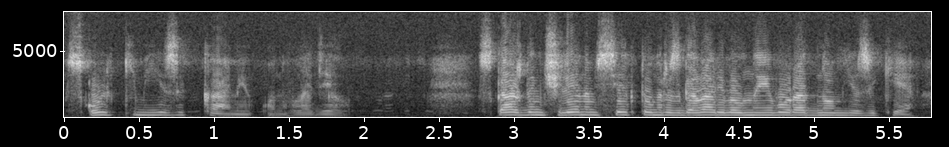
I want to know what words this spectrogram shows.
Сколькими языками он владел? С каждым членом секты он разговаривал на его родном языке —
